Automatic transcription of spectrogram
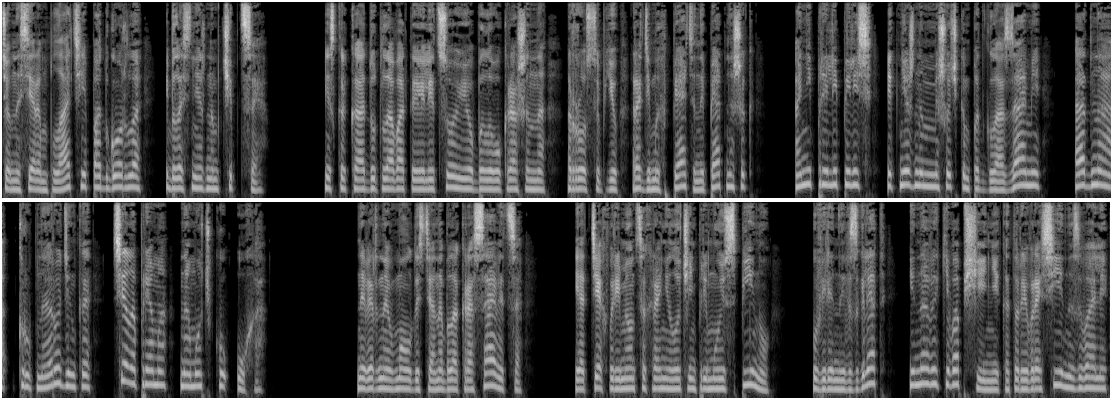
темно-сером платье под горло и белоснежном чипце. Несколько одутловатое лицо ее было украшено россыпью родимых пятен и пятнышек, они прилепились и к нежным мешочкам под глазами, а одна крупная родинка села прямо на мочку уха. Наверное, в молодости она была красавица — и от тех времен сохранил очень прямую спину, уверенный взгляд и навыки в общении, которые в России называли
